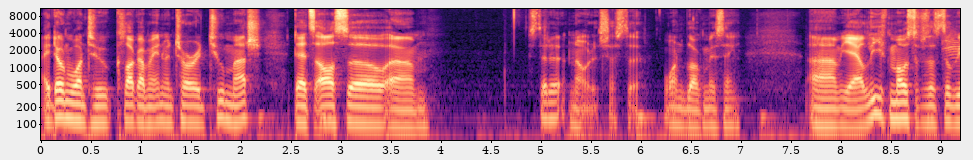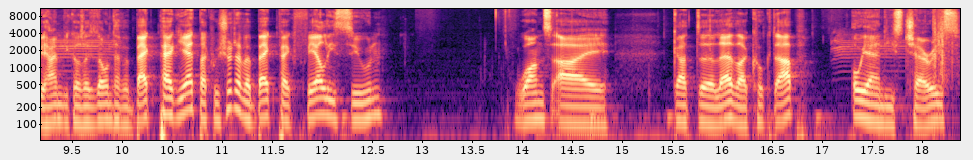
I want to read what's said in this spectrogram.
I don't want to clog up my inventory too much. That's also, um, is that it? No, it's just a one block missing. Um, yeah, I'll leave most of the still behind because I don't have a backpack yet, but we should have a backpack fairly soon. Once I got the leather cooked up. Oh yeah, and these cherries.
